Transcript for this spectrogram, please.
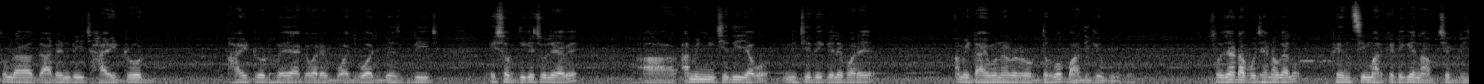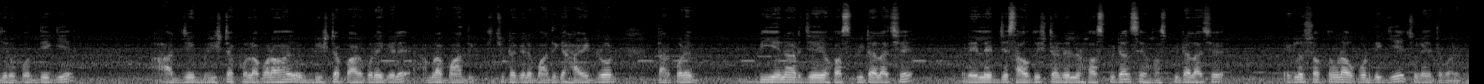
তোমরা garden reach Hyde road Hyde road হয়ে একেবারে বজবজ বেস ব্রিজ এসব দিকে চলে যাবে। আর আমি নিচে দিয়ে যাব। নিচে দিয়ে গেলে পরে আমি ডায়মন্ড রোড ধরবো বাঁ দিকে ঘুরবো। সোজাটা বোঝানো গেল। ফেন্সি মার্কেটে গিয়ে নামছে ব্রিজের উপর দিয়ে গিয়ে। আর যে ব্রিজটা খোলা করা হয়, ওই ব্রিজটা পার করে গেলে আমরা বাঁ কিছুটা গেলে বাঁ দিকে হাইট রোড তারপরে বিএনআর যে হসপিটাল আছে রেলের যে সাউথ ইস্টার্ন রেলের হসপিটাল সেই হসপিটাল আছে। এগুলো সব তোমরা উপর দিক গিয়ে চলে যেতে পারবে।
